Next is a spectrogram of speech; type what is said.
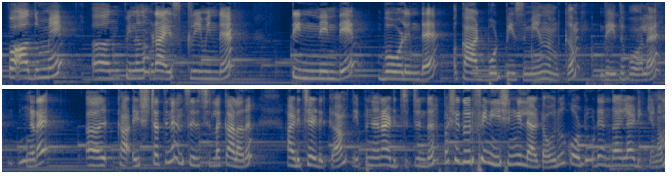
അപ്പോൾ അതുമേ പിന്നെ നമ്മുടെ ഐസ്ക്രീമിന്റെ ടിന്നിന്റെ ബോളിന്റെ കാർഡ്ബോർഡ് പീസുമേ നമുക്ക് ഇതുപോലെ നിങ്ങളുടെ ഇഷ്ടത്തിനനുസരിച്ചുള്ള കളറ് അടിച്ചെടുക്കാം. ഇപ്പം ഞാൻ അടിച്ചിട്ടുണ്ട്. പക്ഷേ ഇതൊരു ഫിനിഷിംഗ് ഇല്ല കേട്ടോ. ഒരു കോട്ട് കൂടി എന്തായാലും അടിക്കണം.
